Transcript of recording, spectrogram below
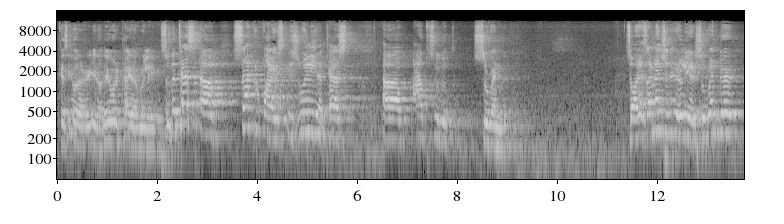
Because they were, you know, they were kind of related. So the test of sacrifice is really a test of absolute surrender. So as I mentioned earlier, surrender,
